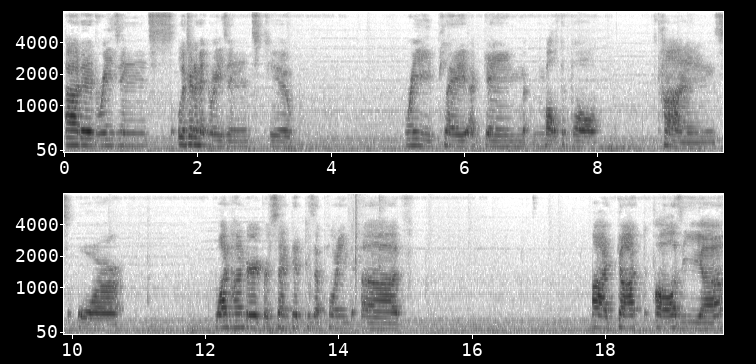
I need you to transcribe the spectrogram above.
added reasons, legitimate reasons to replay a game multiple times or 100% it to the point of I got all the uh,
